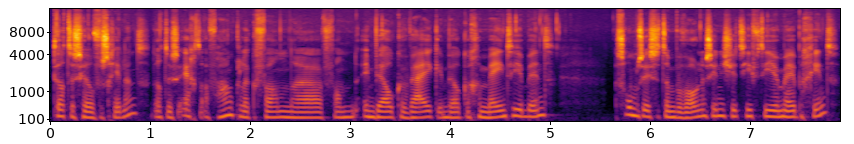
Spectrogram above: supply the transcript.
Dat is heel verschillend. Dat is echt afhankelijk van, uh, van in welke wijk, in welke gemeente je bent. Soms is het een bewonersinitiatief die ermee begint.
